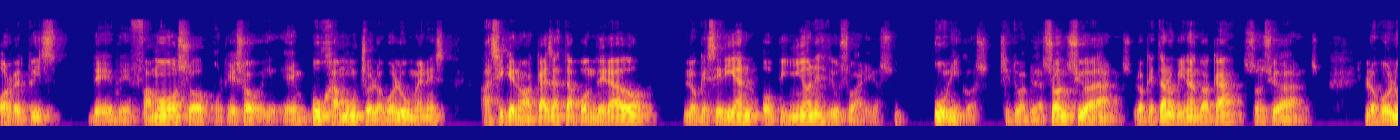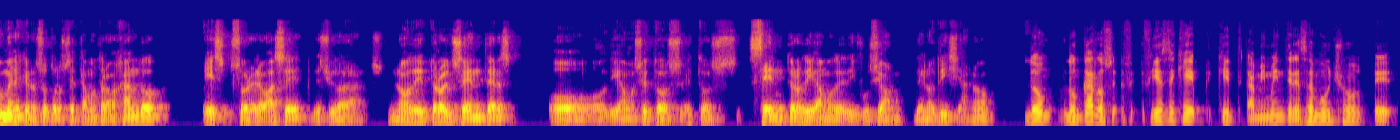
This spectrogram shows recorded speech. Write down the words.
o retweets de, famosos, porque eso empuja mucho los volúmenes. Así que no, acá ya está ponderado lo que serían opiniones de usuarios únicos, si tú me son ciudadanos. Los que están opinando acá son ciudadanos. Los volúmenes que nosotros estamos trabajando es sobre la base de ciudadanos, no de troll centers o, digamos, estos, estos centros, digamos, de difusión de noticias, ¿no? Don, don Carlos, fíjese que, que a mí me interesa mucho eh,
